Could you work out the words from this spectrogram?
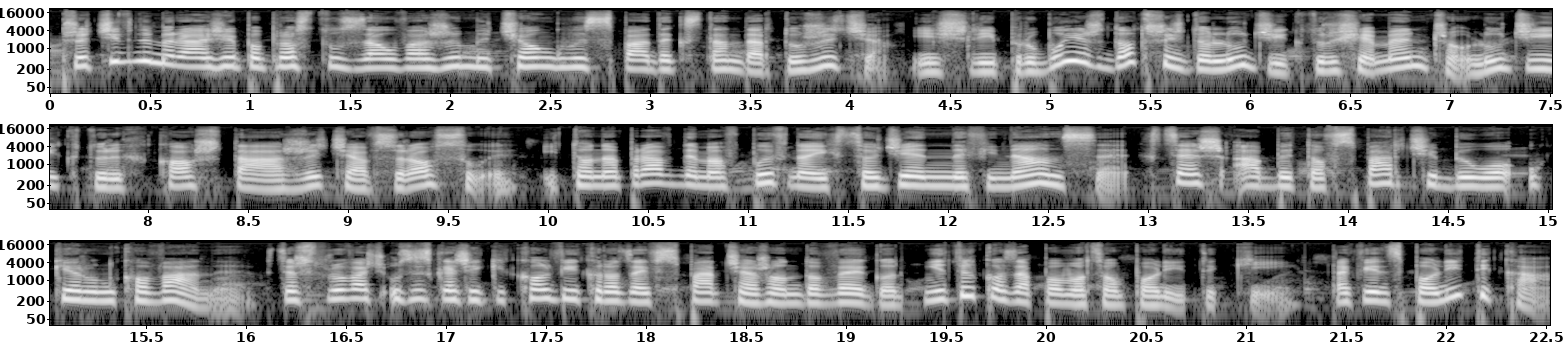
W przeciwnym razie po prostu zauważymy ciągły spadek standardu życia. Jeśli próbujesz dotrzeć do ludzi, którzy się męczą, ludzi, których koszta życia wzrosły i to naprawdę ma wpływ na ich codzienne finanse, chcesz, aby to wsparcie było ukierunkowane. Chcesz spróbować uzyskać jakikolwiek rodzaj wsparcia rządowego, nie tylko za pomocą polityki. Tak więc polityka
